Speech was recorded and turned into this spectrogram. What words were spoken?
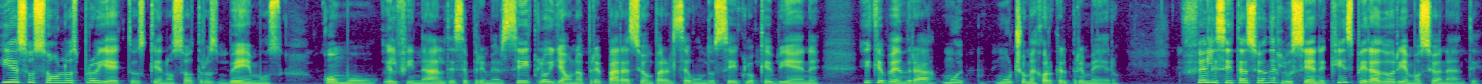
y esos son los proyectos que nosotros vemos como el final de ese primer ciclo, y ya una preparación para el segundo ciclo que viene y que vendrá muy, mucho mejor que el primero. Felicitaciones, Luciene, qué inspirador y emocionante.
